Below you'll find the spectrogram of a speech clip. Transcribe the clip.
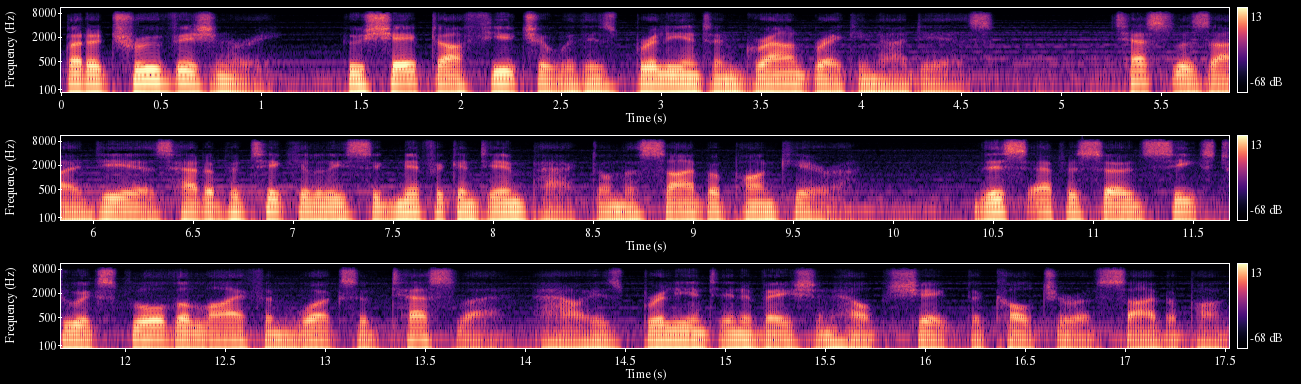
but a true visionary, who shaped our future with his brilliant and groundbreaking ideas. Tesla's ideas had a particularly significant impact on the cyberpunk era. This episode seeks to explore the life and works of Tesla, how his brilliant innovation helped shape the culture of cyberpunk.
